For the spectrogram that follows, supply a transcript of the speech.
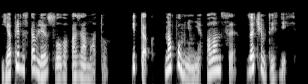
Я предоставляю слово Азамату. Итак, напомни мне, Алансе, зачем ты здесь?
